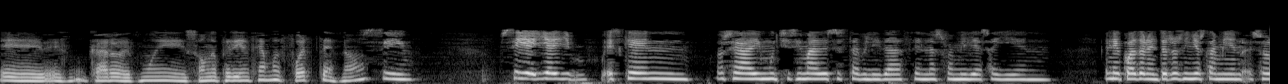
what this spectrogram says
eh, es- claro, es muy, son experiencias muy fuertes, ¿no? Sí, sí, y hay, es que, en- o sea, hay muchísima desestabilidad en las familias allí en, en Ecuador, entonces los niños también, eso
